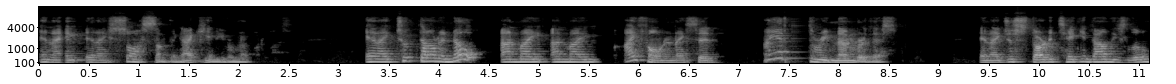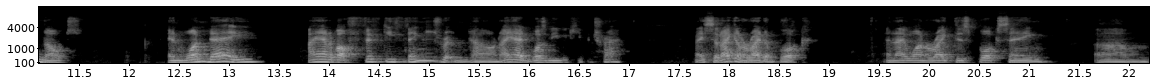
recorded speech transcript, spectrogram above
and I and I saw something. I can't even remember what it was. And I took down a note on my on my iPhone and I said, I have to remember this. And I just started taking down these little notes. And one day I had about 50 things written down. I had wasn't even keeping track. I said, I got to write a book, and I want to write this book saying um,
